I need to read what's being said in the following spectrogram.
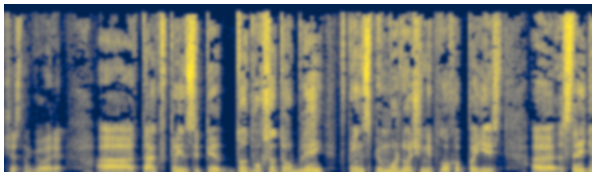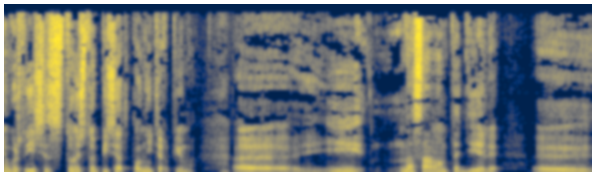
честно говоря. А, так, в принципе, до 200 рублей, в принципе, можно очень неплохо поесть. А, среднем, говорю, что есть 100 и 150 вполне терпимо. А, и на самом-то деле э,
